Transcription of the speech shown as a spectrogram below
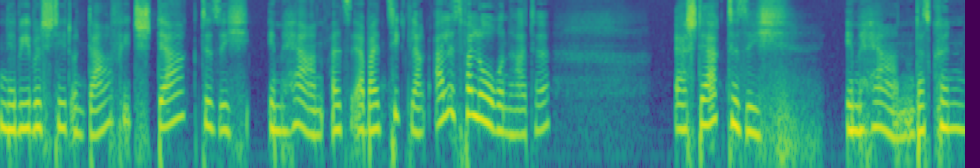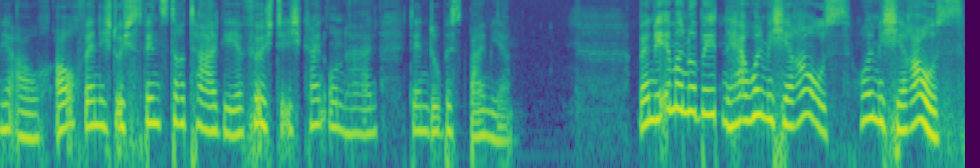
in der Bibel steht, und David stärkte sich im Herrn, als er bei Ziklag alles verloren hatte. Er stärkte sich im Herrn. Und das können wir auch. Auch wenn ich durchs finstere Tal gehe, fürchte ich kein Unheil, denn du bist bei mir. Wenn wir immer nur beten, Herr, hol mich hier raus, hol mich hier raus,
